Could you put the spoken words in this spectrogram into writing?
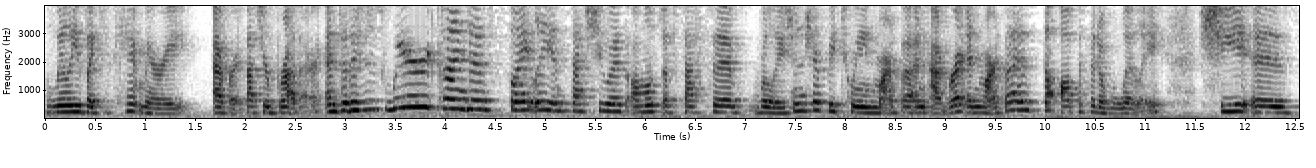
Lily's like, you can't marry Everett, that's your brother. And so there's this weird kind of slightly incestuous, almost obsessive relationship between Martha and Everett. And Martha is the opposite of Lily. She is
